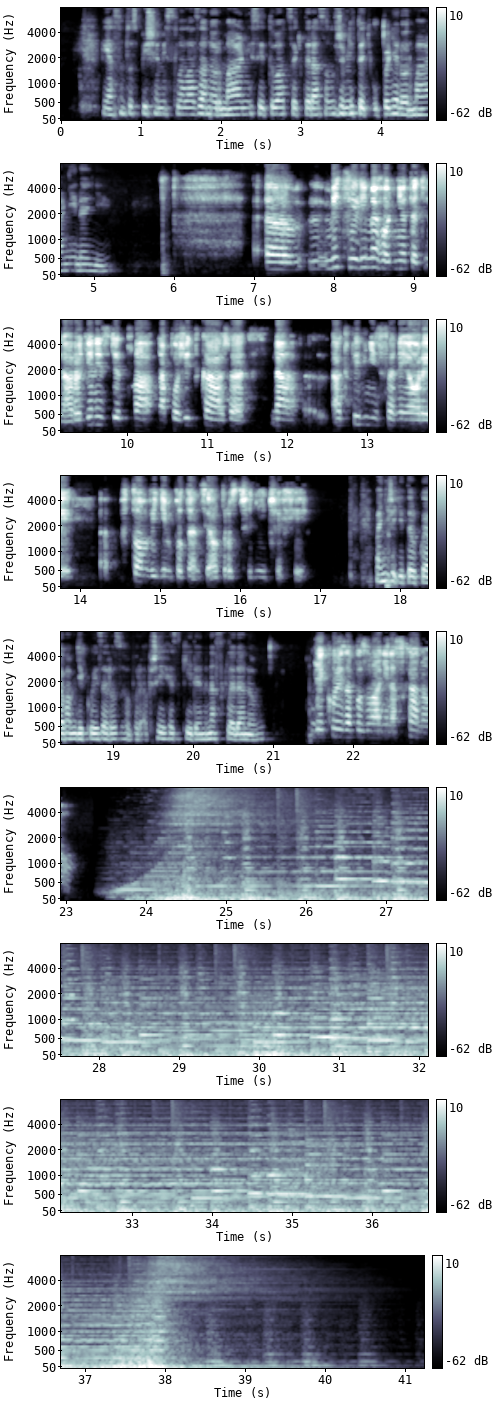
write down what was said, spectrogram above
Já jsem to spíše myslela za normální situace, která samozřejmě teď úplně normální není. Ehm, my cílíme hodně teď na rodiny s dětma, na požitkáře, na aktivní seniory. V tom vidím potenciál pro střední Čechy. Paní ředitelko, já vám děkuji za rozhovor a přeji hezký den. Naschledanou. Děkuji za pozvání. Naschledanou.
